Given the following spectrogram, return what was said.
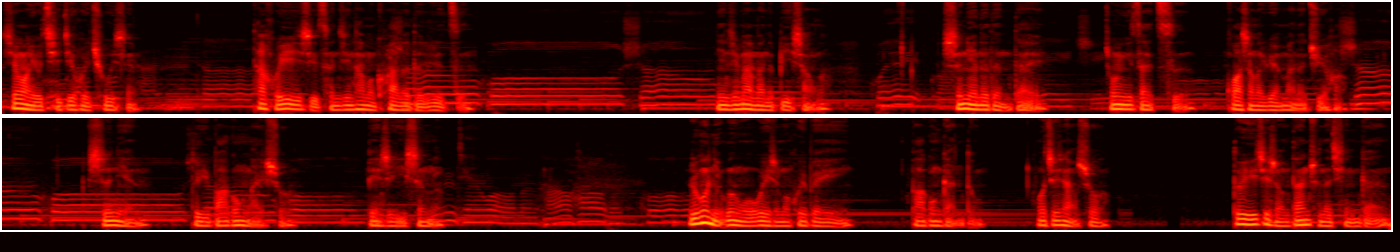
希望有奇迹会出现。他回忆起曾经他们快乐的日子，眼睛慢慢的闭上了。十年的等待，终于在此画上了圆满的句号。十年，对于八公来说，便是一生了。如果你问我为什么会被八公感动，我只想说，对于这种单纯的情感，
